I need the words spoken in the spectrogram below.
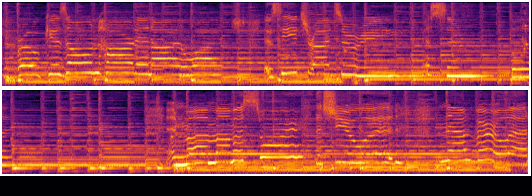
He broke his own heart, and I watched as he tried to reassemble it. And my mama swore that she would never let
